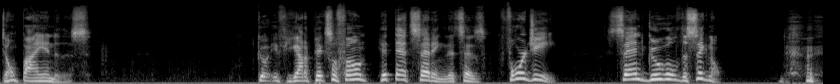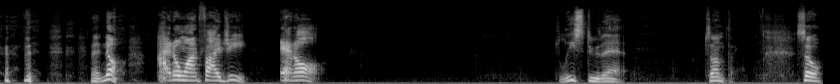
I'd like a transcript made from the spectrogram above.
Don't buy into this. Go if you got a Pixel phone, hit that setting that says 4G send Google the signal. no, I don't want 5G at all. At least do that. Something. So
